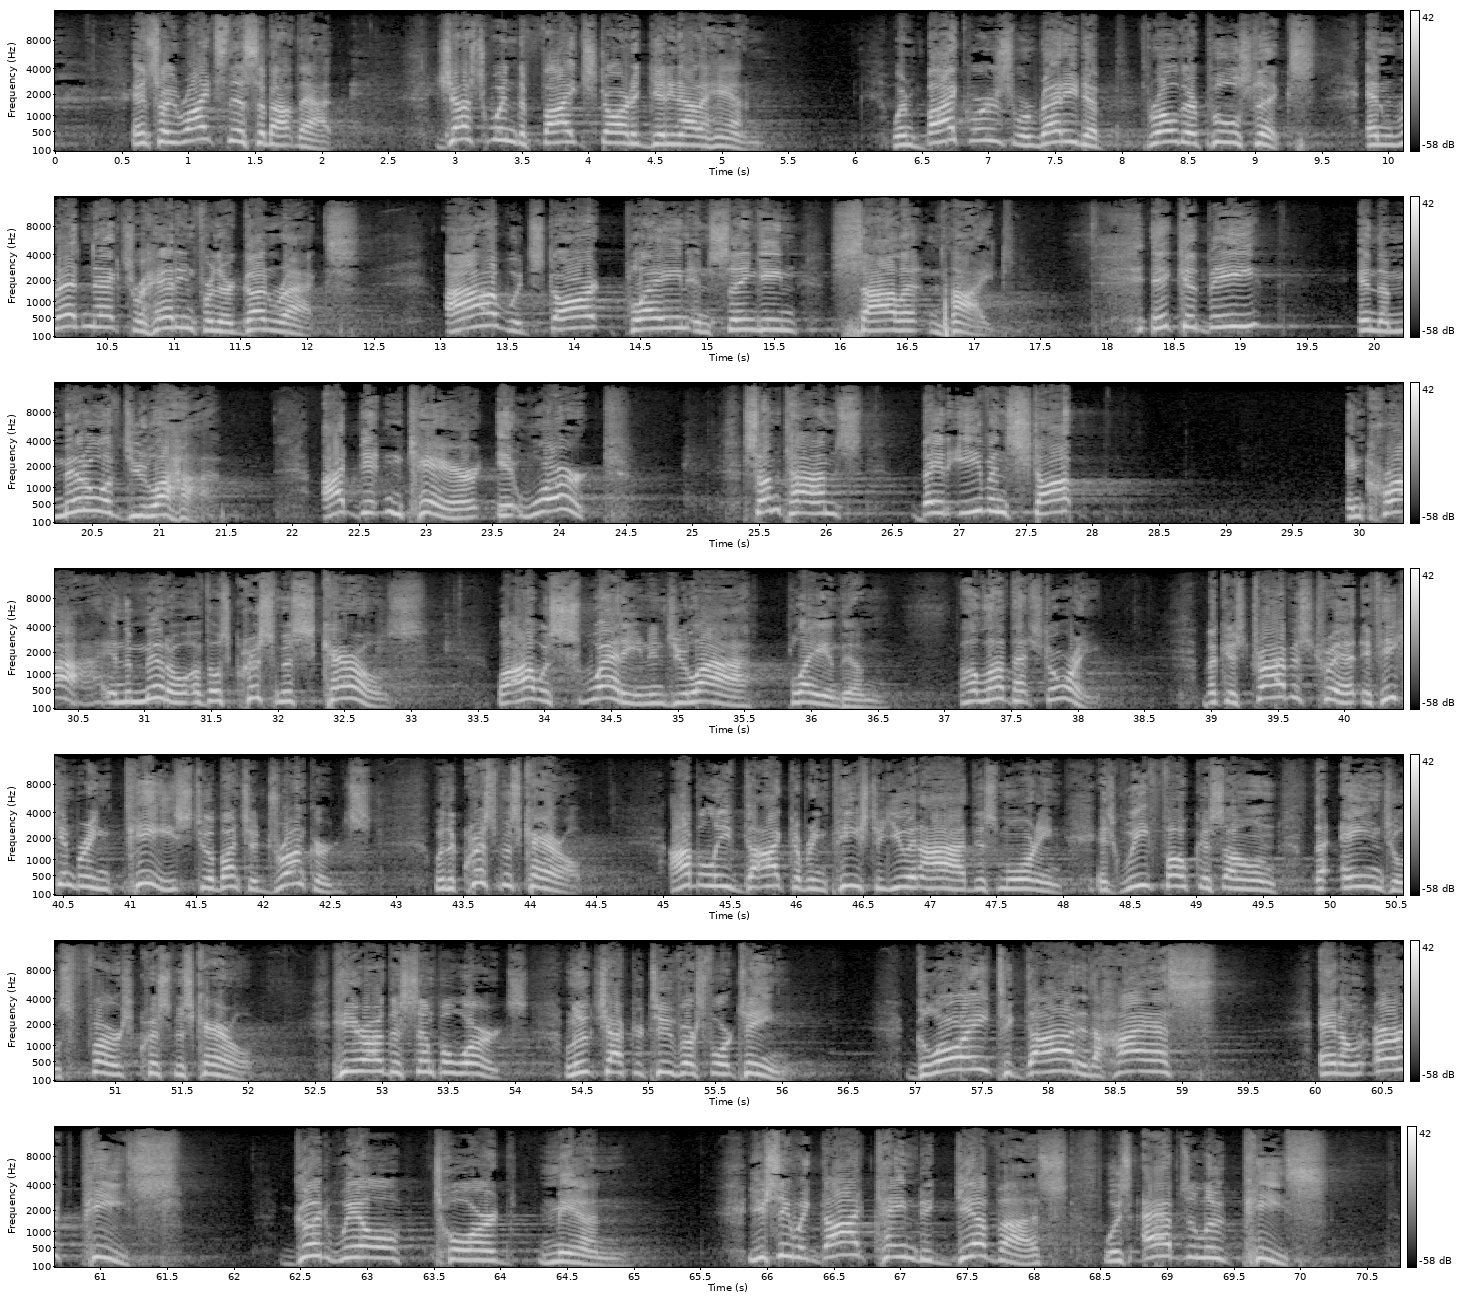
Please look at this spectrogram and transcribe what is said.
And so he writes this about that. Just when the fight started getting out of hand, when bikers were ready to throw their pool sticks and rednecks were heading for their gun racks, I would start playing and singing Silent Night. It could be in the middle of July. I didn't care. It worked. Sometimes they'd even stop and cry in the middle of those Christmas carols while I was sweating in July playing them. I love that story. Because Travis Tritt, if he can bring peace to a bunch of drunkards with a Christmas carol, I believe God can bring peace to you and I this morning as we focus on the angel's first Christmas carol. Here are the simple words. Luke chapter 2 verse 14. Glory to God in the highest and on earth peace, goodwill toward men. You see, what God came to give us was absolute peace.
